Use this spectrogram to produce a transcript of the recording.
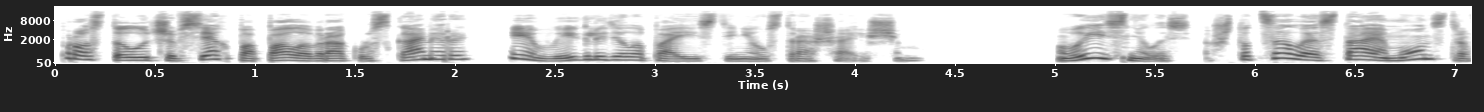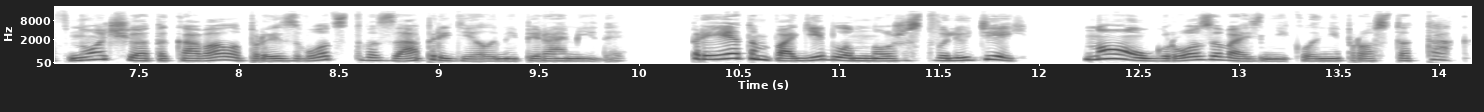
Просто лучше всех попало в ракурс камеры и выглядело поистине устрашающим. Выяснилось, что целая стая монстров ночью атаковала производство за пределами пирамиды. При этом погибло множество людей, но угроза возникла не просто так.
